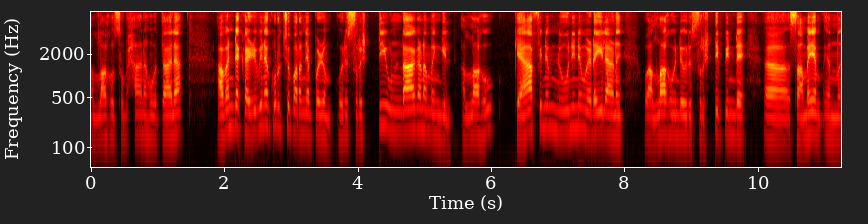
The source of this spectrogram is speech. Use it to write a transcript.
അള്ളാഹു സുബാനഹുത്താല അവന്റെ കഴിവിനെക്കുറിച്ച് പറഞ്ഞപ്പോഴും ഒരു സൃഷ്ടി ഉണ്ടാകണമെങ്കിൽ അള്ളാഹു ക്യാഫിനും നൂനിനും ഇടയിലാണ് അള്ളാഹുവിന്റെ ഒരു സൃഷ്ടിപ്പിന്റെ സമയം എന്ന്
